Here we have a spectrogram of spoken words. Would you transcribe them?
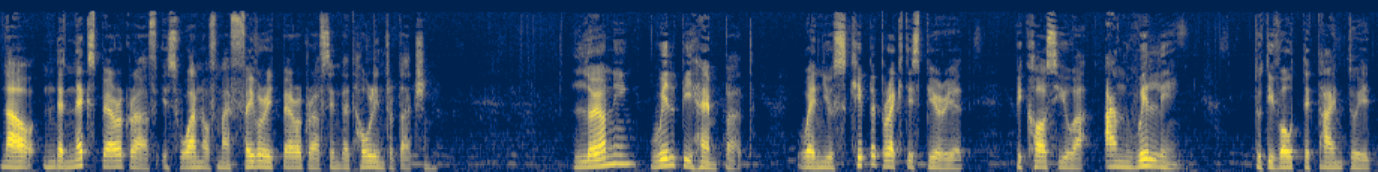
Now, the next paragraph is one of my favorite paragraphs in that whole introduction. Learning will be hampered when you skip a practice period because you are unwilling to devote the time to it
